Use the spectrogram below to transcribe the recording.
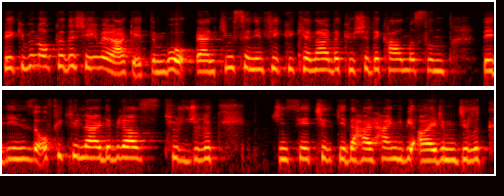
Peki bu noktada şeyi merak ettim. Bu yani kimsenin fikri kenarda köşede kalmasın dediğinizde o fikirlerde biraz türcülük, cinsiyetçilik ya da herhangi bir ayrımcılık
